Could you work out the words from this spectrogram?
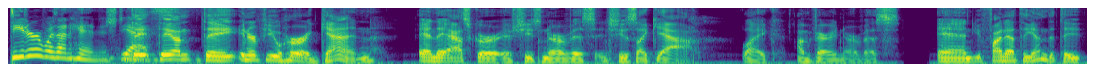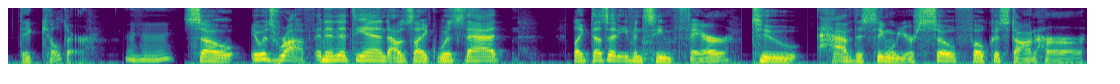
Dieter was unhinged. Yes, They they un- they interview her again and they ask her if she's nervous and she's like, "Yeah, like I'm very nervous." And you find out at the end that they they killed her. mm-hmm. So it was rough. And then at the end, I was like, was that like, does that even seem fair to have this thing where you're so focused on her,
